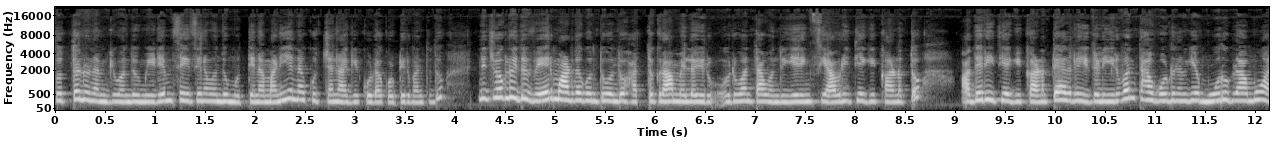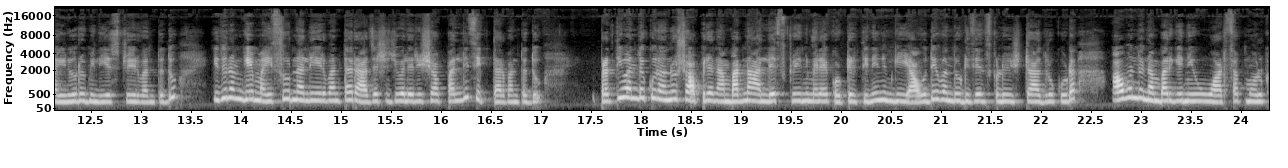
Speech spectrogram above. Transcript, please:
ಸುತ್ತಲೂ ನಮಗೆ ಒಂದು ಮೀಡಿಯಂ ಸೈಜಿನ ಒಂದು ಮುತ್ತಿನ ಮಣಿಯನ್ನು ಕುಚ್ಚನಾಗಿ ಕೂಡ ಕೊಟ್ಟಿರುವಂಥದ್ದು ನಿಜವಾಗ್ಲೂ ಇದು ವೇರ್ ಮಾಡಿದಾಗಂತೂ ಒಂದು ಹತ್ತು ಗ್ರಾಮ್ ಎಲ್ಲ ಇರು ಒಂದು ಇಯರಿಂಗ್ಸ್ ಯಾವ ರೀತಿಯಾಗಿ ಕಾಣುತ್ತೋ ಅದೇ ರೀತಿಯಾಗಿ ಕಾಣುತ್ತೆ. ಆದರೆ ಇದರಲ್ಲಿ ಇರುವಂತಹ ಗೋಲ್ಡ್ ನಮಗೆ ಮೂರು ಗ್ರಾಮು ಐನೂರು ಮಿಲಿಯಷ್ಟು ಇರುವಂಥದ್ದು. ಇದು ನಮಗೆ ಮೈಸೂರಿನಲ್ಲಿ ಇರುವಂಥ ರಾಜೇಶ್ ಜ್ಯುವೆಲರಿ ಶಾಪಲ್ಲಿ ಸಿಗ್ತಾ ಇರುವಂಥದ್ದು. ಪ್ರತಿಯೊಂದಕ್ಕೂ ನಾನು ಶಾಪಿನ ನಂಬರ್ನ ಅಲ್ಲೇ ಸ್ಕ್ರೀನ್ ಮೇಲೆ ಕೊಟ್ಟಿರ್ತೀನಿ. ನಿಮಗೆ ಯಾವುದೇ ಒಂದು ಡಿಸೈನ್ಸ್ಗಳು ಇಷ್ಟ ಆದರೂ ಕೂಡ ಆ ಒಂದು ನಂಬರ್ಗೆ ನೀವು ವಾಟ್ಸಪ್ ಮೂಲಕ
